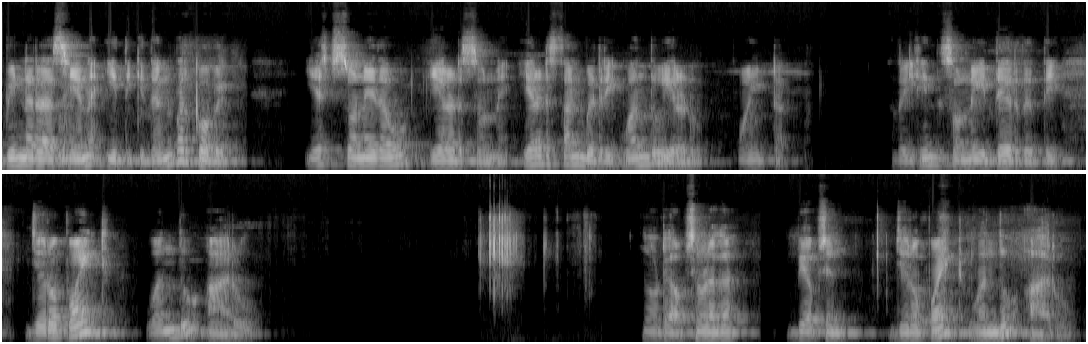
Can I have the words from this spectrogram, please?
ಭಿನ್ನ ರಾಶಿಯನ್ನ ಇದ್ದಕ್ಕಿದ್ದಂಗೆ ಬರ್ಕೋಬೇಕು. ಎಷ್ಟು ಸೊನ್ನೆ ಇದಾವೆ? ಎರಡು ಸೊನ್ನೆ. ಎರಡು ಸ್ಥಾನ ಬಿಡ್ರಿ. ಒಂದು, ಎರಡು. ಪಾಯಿಂಟ್ ಅದ್ರ ಹಿಂದೆ ಸೊನ್ನೆ ಇದ್ದೇ ಇರ್ತೈತಿ. ಜೀರೋ ಪಾಯಿಂಟ್ ಒಂದು, ಆರು. ನೋಡ್ರಿ ಆಪ್ಷನ್ ಒಳಗೆ. ಬಿ ಆಪ್ಷನ್ ಜೀರೋ ಪಾಯಿಂಟ್ ಒಂದು, ಆರು.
